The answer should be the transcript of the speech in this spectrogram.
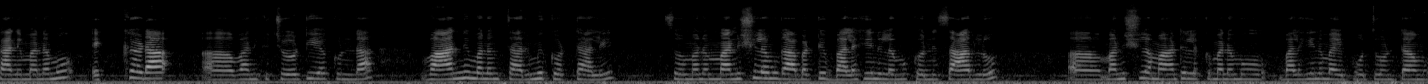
కానీ మనము ఎక్కడ వానికి చోటు ఇవ్వకుండా వాన్ని మనం తరిమి కొట్టాలి. సో మనం మనుషులం కాబట్టి బలహీనులము కొన్నిసార్లు మనుషుల మాటలకు మనము బలహీనమైపోతూ ఉంటాము.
